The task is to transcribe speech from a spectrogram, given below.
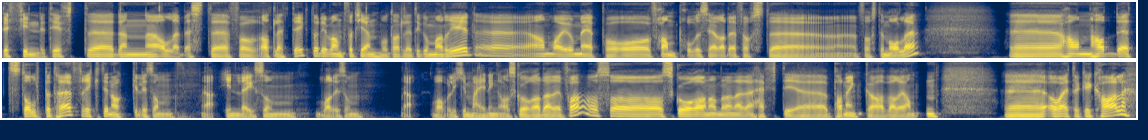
definitivt eh, den aller beste for Atletic, da de vant fortjent mot Atletico Madrid. Eh, han var jo med på å framprovosere det første, første målet. Eh, han hadde et stolpetreff, riktignok litt sånn ja, innlegg som var liksom ja, var vel ikke meninga å skåre derifra, og så skåra han med den der heftige Panenka-varianten. Eh, og veit dere hva, eller?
